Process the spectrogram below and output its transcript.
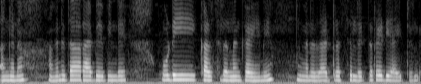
അങ്ങനെ അങ്ങനെ ഇതാ റാബേബിന്റെ മുടി കളിച്ചിലെല്ലാം കഴിഞ്ഞ് അങ്ങനെ ഇതാ ഡ്രസ്സിലിട്ട് റെഡി ആയിട്ടുണ്ട്.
